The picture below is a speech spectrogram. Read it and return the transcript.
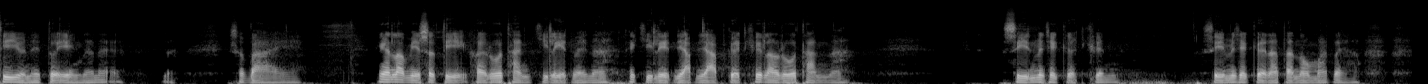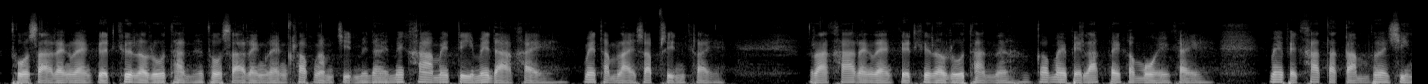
ธิอยู่ในตัวเองนั่นแหละสบายงั้นเรามีสติคอยรู้ทันกิเลสไว้นะ ถ้ากิเลสหยาบหยาบเกิดขึ้นเรารู้ทันนะ ศีลมันจะเกิดขึ้น ศีลมันจะเกิดอัตโนมัติเลยครับโทสะแรงๆเกิดขึ้นเรารู้ทันโทสะแรงๆครอบงำจิตไม่ได้ ไม่ฆ่าไม่ตีไม่ด่าใคร ไม่ทำลายทรัพย์สินใคร ราคาแรงๆเกิดขึ้นเรารู้ทันนะ ก็ไม่ไปลักไปขโมยใคร ไม่ไปฆาตกรรมเพื่อชิง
